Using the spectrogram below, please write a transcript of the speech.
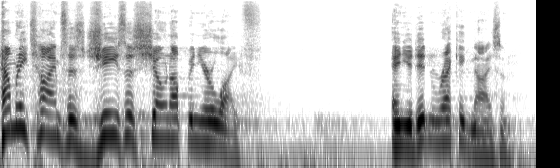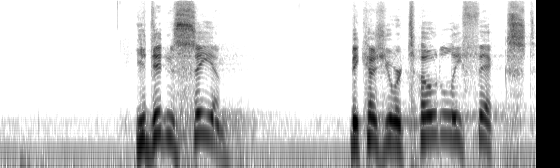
How many times has Jesus shown up in your life and you didn't recognize him? You didn't see him because you were totally fixed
